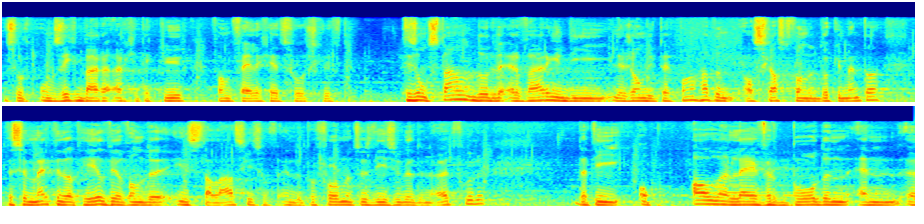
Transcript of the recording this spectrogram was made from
een soort onzichtbare architectuur van veiligheidsvoorschriften. Is ontstaan door de ervaringen die gens du Terpan hadden als gast van de Documenta. Dus ze merkten dat heel veel van de installaties of, en de performances die ze wilden uitvoeren, dat die op allerlei verboden en uh,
